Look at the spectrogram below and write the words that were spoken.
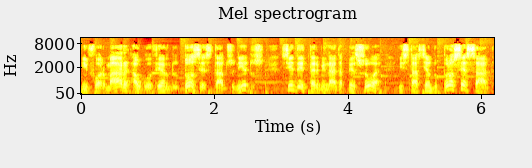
informar ao governo dos Estados Unidos se determinada pessoa está sendo processada,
